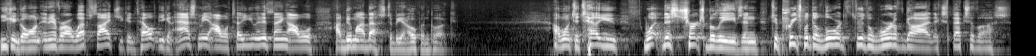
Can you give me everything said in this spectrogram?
You can go on any of our websites. You can tell. You can ask me. I will tell you anything. I will. I'll do my best to be an open book. I want to tell you what this church believes and to preach what the Lord through the Word of God expects of us.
